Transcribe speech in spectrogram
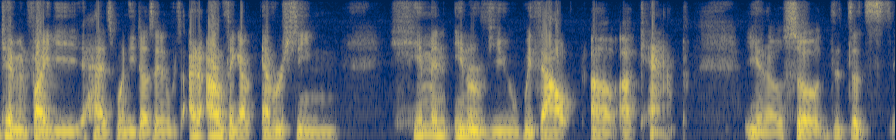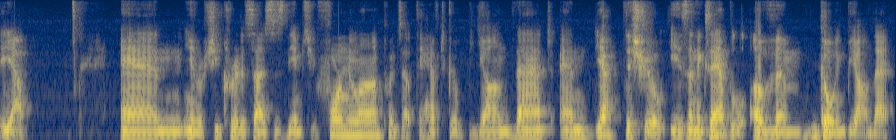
Kevin Feige has when he does interviews. I, I don't think I've ever seen him an interview without a, a cap, you know. So that's yeah and you know she criticizes the MCU formula points out they have to go beyond that. And yeah this show is an example of them going beyond that.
